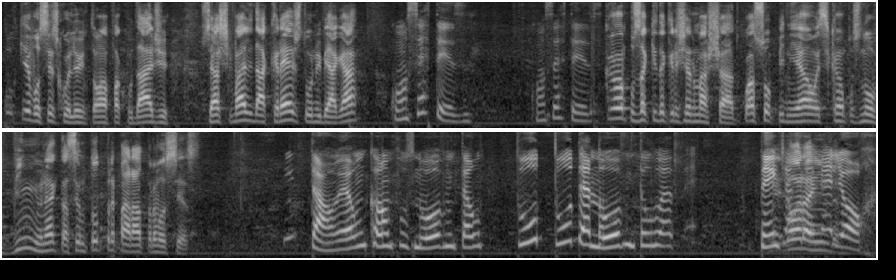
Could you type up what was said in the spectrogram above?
Por que você escolheu então a faculdade? Você acha que vai lhe dar crédito ao UniBH? Com certeza. Com certeza. Campus aqui da Cristiano Machado, qual a sua opinião? Esse campus novinho, né, que está sendo todo preparado para vocês. Então, é um campus novo, então tudo, tudo é novo, então é- tende Melhor a ser ainda. melhor.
